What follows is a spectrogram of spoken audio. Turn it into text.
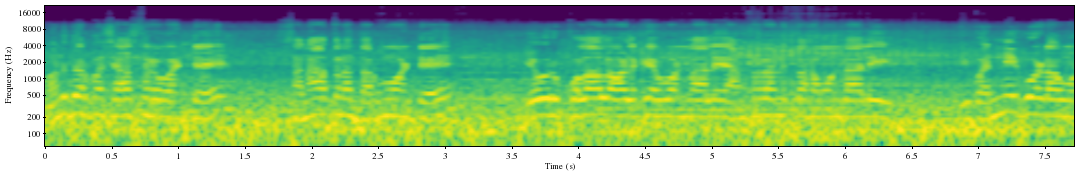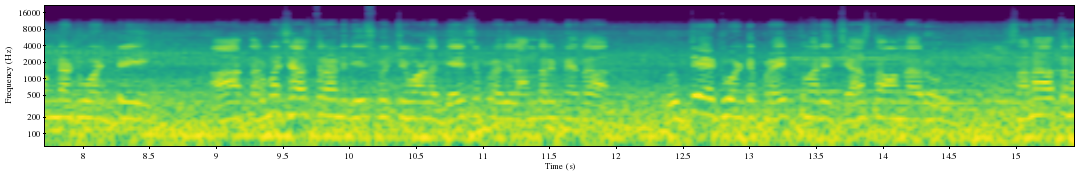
మనుధర్మ శాస్త్రం అంటే సనాతన ధర్మం అంటే ఎవరు కులాల వాళ్ళకే ఉండాలి అంటరానితనం ఉండాలి ఇవన్నీ కూడా ఉన్నటువంటి ఆ ధర్మశాస్త్రాన్ని తీసుకొచ్చి వాళ్ళ దేశ ప్రజలందరి మీద రుద్దేటువంటి ప్రయత్నం అనేది చేస్తూ ఉన్నారు. సనాతన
